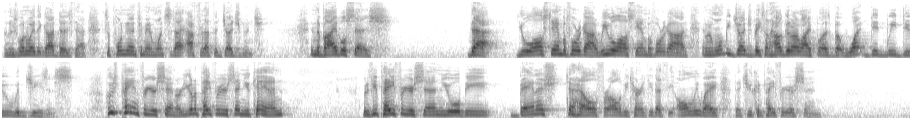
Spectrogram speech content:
And there's one way that God does that. It's appointed unto man once to die, after that, the judgment. And the Bible says that you will all stand before God. We will all stand before God. And we won't be judged based on how good our life was, but what did we do with Jesus? Who's paying for your sin? Are you going to pay for your sin? You can. But if you pay for your sin, you will be banished to hell for all of eternity. That's the only way that you can pay for your sin.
